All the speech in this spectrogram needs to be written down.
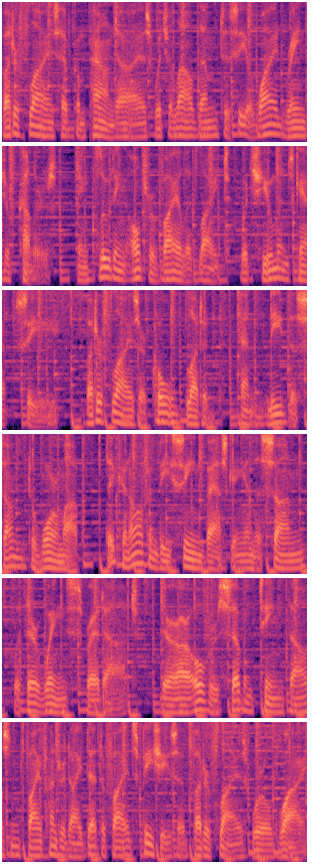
Butterflies have compound eyes which allow them to see a wide range of colors, including ultraviolet light, which humans can't see. Butterflies are cold-blooded and need the sun to warm up. They can often be seen basking in the sun with their wings spread out. There are over 17,500 identified species of butterflies worldwide.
